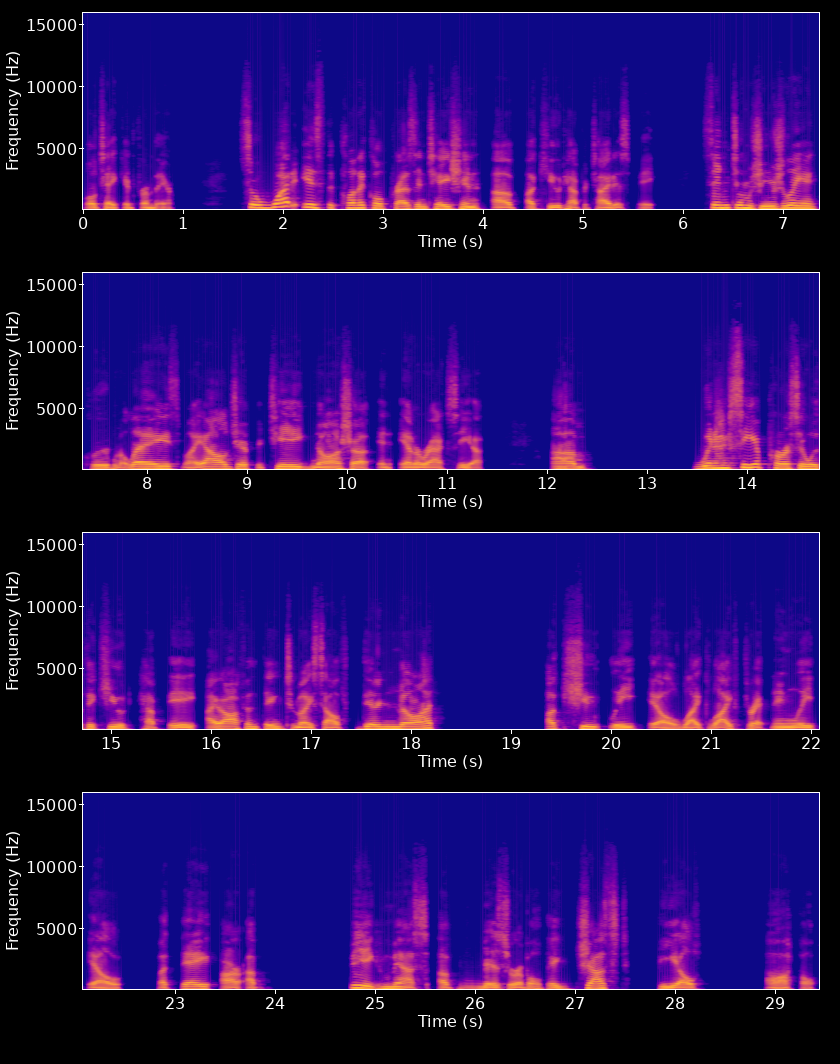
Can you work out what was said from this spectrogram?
We'll take it from there. So, what is the clinical presentation of acute hepatitis B? Symptoms usually include malaise, myalgia, fatigue, nausea, and anorexia. Um, when I see a person with acute Hep B, I often think to myself, they're not acutely ill, like life threateningly ill, but they are a big mess of miserable. They just feel awful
